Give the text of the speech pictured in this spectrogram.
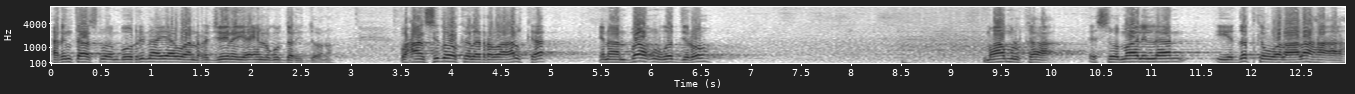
Arrintaas waan boorrinayaa waan rajaynayaa in lagu dari doono. Waxaan sidoo kale rabaa halka inaan baaq uga diro maamulka somalilan iyo dadka walaalaha ah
